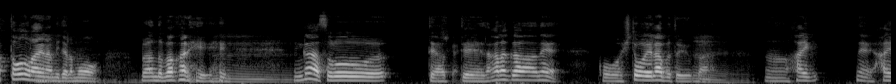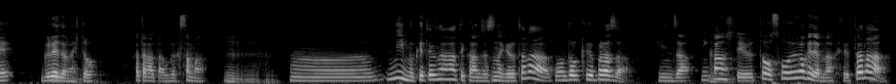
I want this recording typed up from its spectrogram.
ったことないなみたいなもうブランドばかりうん が揃ってあっ確てなかなかねこう人を選ぶといううん。か、うんハイね、ハイグレードな人、方々お客様。に向けてるなって感じがするんだけどただこの東急プラザ銀座に関して言うと、そういうわけではなくてただ、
